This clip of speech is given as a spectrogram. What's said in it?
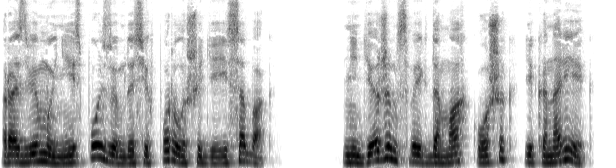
Разве мы не используем до сих пор лошадей и собак? Не держим в своих домах кошек и канареек?»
